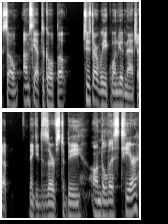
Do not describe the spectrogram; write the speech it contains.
So I'm skeptical, but two star week, one good matchup. I think he deserves to be on the list here.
